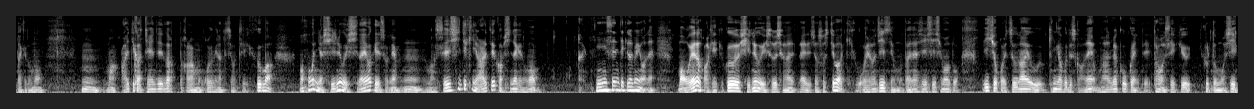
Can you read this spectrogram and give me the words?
だけども、うん、まあ相手がチェーン店だったからもうこういうふうになってしまって、結局まあ、まあ、本人は尻拭いしないわけですよね。うん。まあ精神的にやられてるかもしれないけども、金銭的な面はね、まあ親だから結局死ぬぐいするしかないないでしょ。そしては結局親の人生をもう台無しにしてしまうと、一生これ償う金額ですからね、何百億円って多分請求来ると思うし、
